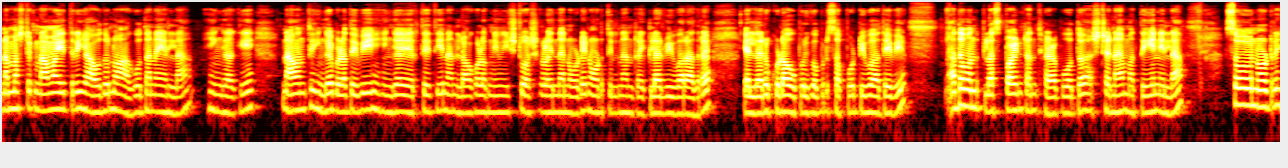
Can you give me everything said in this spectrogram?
ನಮ್ಮಷ್ಟಕ್ಕೆ ನಾವ ಐತ್ರಿ ಯಾವುದೂ ಆಗೋದನೇ ಇಲ್ಲ. ಹೀಗಾಗಿ ನಾವಂತೂ ಹಿಂಗೆ ಬೆಳೆದೇವಿ, ಹಿಂಗೆ ಇರ್ತೈತಿ. ನನ್ನ ಲಾಗ್ ಒಳಗೆ ನೀವು ಇಷ್ಟು ವರ್ಷಗಳಿಂದ ನೋಡೇ ನೋಡ್ತೀರಿ ನನ್ನ ರೆಗ್ಯುಲರ್ ವ್ಯೂವರ್ ಆದ್ರೆ. ಎಲ್ಲರೂ ಕೂಡ ಒಬ್ರಿಗೊಬ್ರು ಸಪೋರ್ಟಿವ್ ಅದೇವಿ. ಅದು ಒಂದು ಪ್ಲಸ್ ಪಾಯಿಂಟ್ ಅಂತ ಹೇಳ್ಬೋದು ಅಷ್ಟೇ ಮತ್ತೇನಿಲ್ಲ. ಸೊ ನೋಡ್ರಿ,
